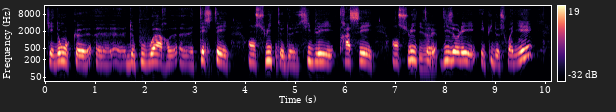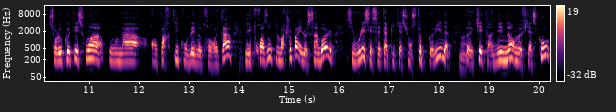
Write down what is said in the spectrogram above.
qui est donc de pouvoir tester, ensuite de cibler, tracer, ensuite d'isoler et puis de soigner. Sur le côté soins, on a en partie combler notre retard. Les trois autres ne marchent pas. Et le symbole, si vous voulez, c'est cette application Stop Covid, euh, qui est un énorme fiasco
